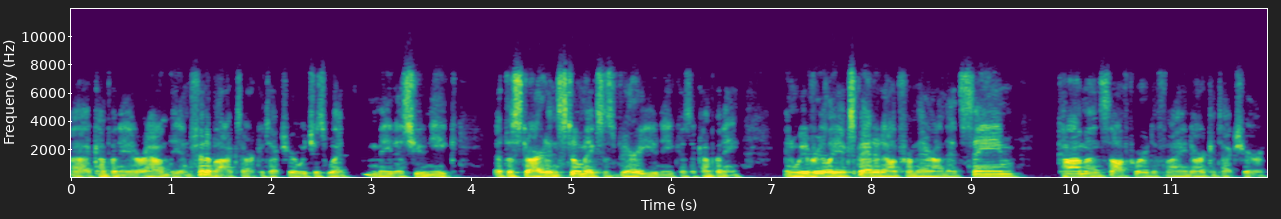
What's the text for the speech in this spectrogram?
uh, company around the InfiniBox architecture, which is what made us unique at the start and still makes us very unique as a company. And we've really expanded out from there on that same common software defined architecture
